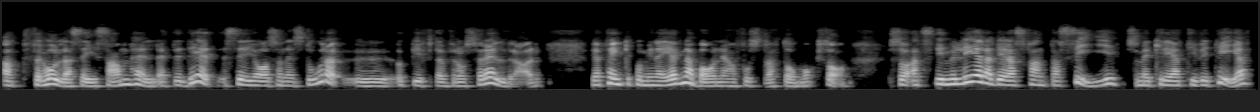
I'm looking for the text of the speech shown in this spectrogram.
Att förhålla sig i samhället. Det ser jag som den stora uh, uppgiften för oss föräldrar. Jag tänker på mina egna barn när jag har fostrat dem också. Så att stimulera deras fantasi, som är kreativitet,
